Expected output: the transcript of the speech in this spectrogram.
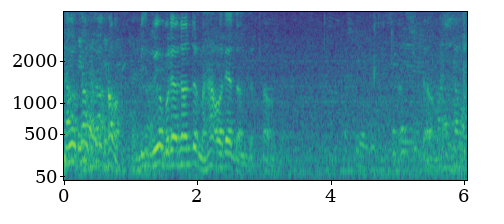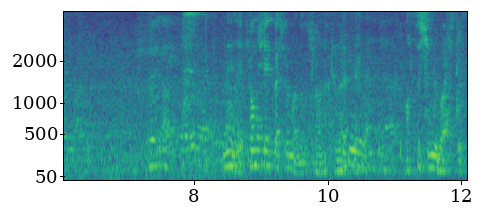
Tamam tamam tamam. Tamam. Bir, buraya, buraya döndürme. Ha oraya döndür. Tamam. Neyse çok şey kaçırmadınız şu ana kadar. Asıl şimdi başlıyoruz.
